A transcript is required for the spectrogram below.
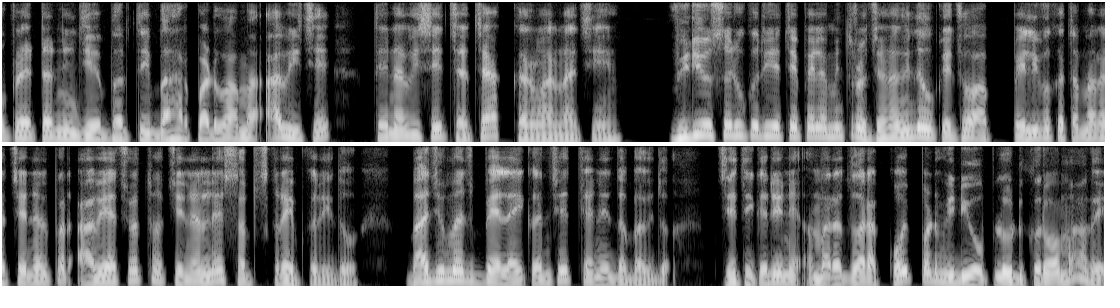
ઓપરેટરની જે ભરતી બહાર પાડવામાં આવી છે, તેના વિશે ચર્ચા કરવાના છીએ. વીડિયો શરૂ કરીએ તે પહેલાં મિત્રો જણાવી દઉં કે જો આપ પહેલી વખત અમારા ચેનલ પર આવ્યા છો તો ચેનલને સબસ્ક્રાઇબ કરી દો. બાજુમાં જ બેલ આઇકન છે તેને દબાવી દો. જેથી કરીને અમારા દ્વારા કોઈ પણ વીડિયો અપલોડ કરવામાં આવે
